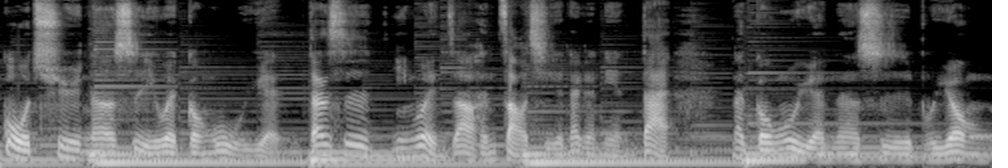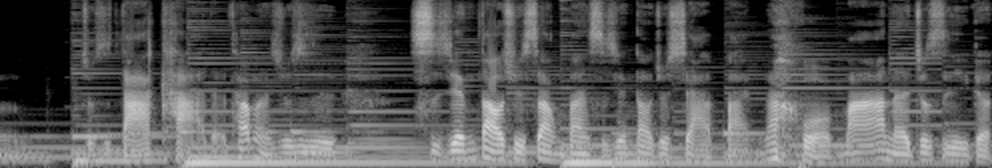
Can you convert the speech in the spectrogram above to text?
过去呢是一位公务员，但是因为你知道很早期的那个年代，那公务员呢是不用就是打卡的，他们就是时间到去上班，时间到就下班。那我妈呢就是一个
